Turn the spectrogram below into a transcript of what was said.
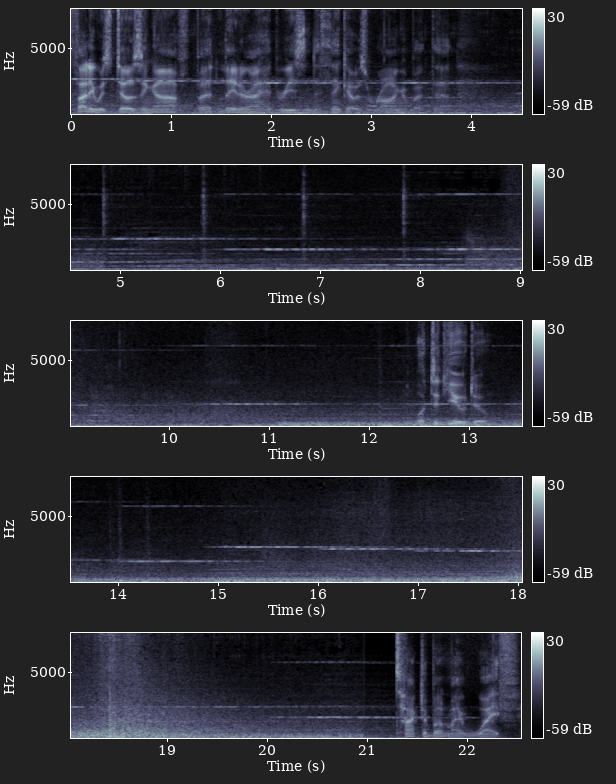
Thought he was dozing off, but later I had reason to think I was wrong about that. What did you do? Talked about my wife.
